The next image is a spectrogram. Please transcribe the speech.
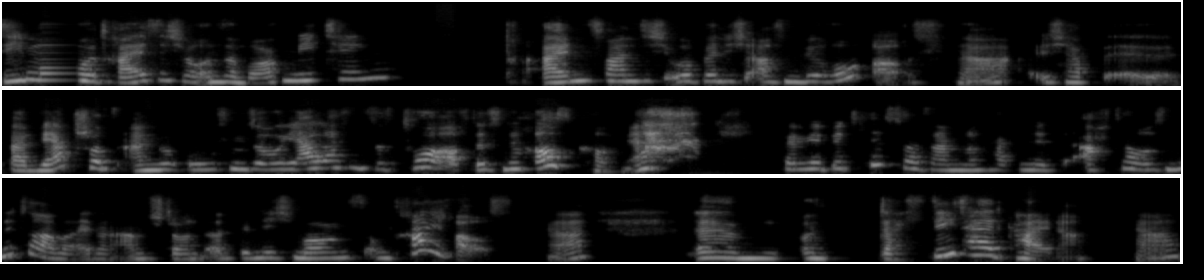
7.30 Uhr war unser Morgenmeeting, 21 Uhr bin ich aus dem Büro raus. Ja. Ich habe äh, beim Werkschutz angerufen, so, ja, lass uns das Tor auf, dass wir rauskommen. Ja wenn wir Betriebsversammlung hatten mit 8000 Mitarbeitern am Standort, bin ich morgens um drei raus. Ja? Ähm, und das sieht halt keiner. Ja?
